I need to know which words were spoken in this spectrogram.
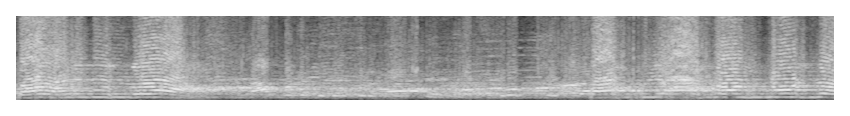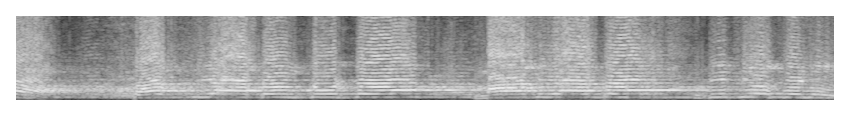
তাহিদ ইসলাম। দ্বিতীয় শ্রেণি।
